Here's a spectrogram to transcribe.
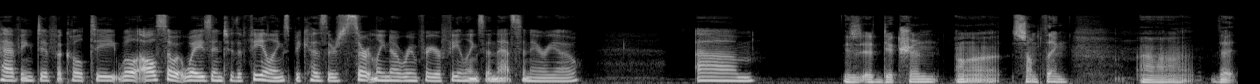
having difficulty, well, also it weighs into the feelings because there's certainly no room for your feelings in that scenario. Um, Is addiction uh, something uh, that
